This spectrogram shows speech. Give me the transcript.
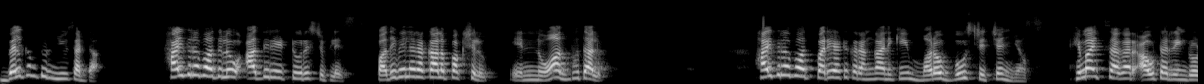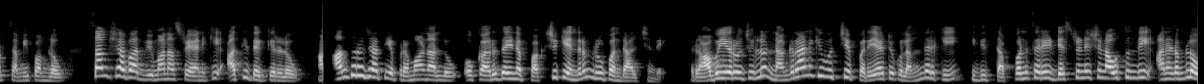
వెల్కమ్ టు న్యూస్ అడ్డా. హైదరాబాద్లో అదిరే టూరిస్ట్ ప్లేస్. పదివేల రకాల పక్షులు ఎన్నో అద్భుతాలు. హైదరాబాద్ పర్యాటక రంగానికి మరో బూస్ట్ ఇచ్చే news. Himayat Sagar outer ring road సమీపంలో శంషాబాద్ విమానాశ్రయానికి అతి దగ్గరలో అంతర్జాతీయ ప్రమాణాల్లో ఒక అరుదైన పక్షి కేంద్రం రూపం దాల్చింది రాబోయే రోజుల్లో నగరానికి వచ్చే పర్యాటకులందరికీ ఇది తప్పనిసరి డెస్టినేషన్ అవుతుంది అనడంలో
